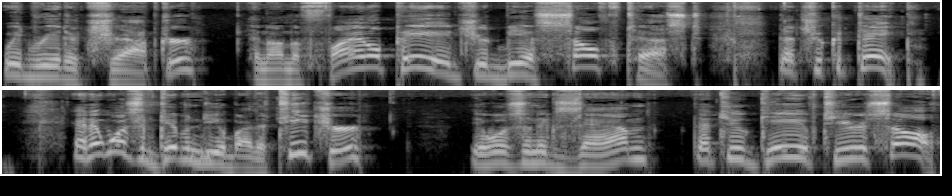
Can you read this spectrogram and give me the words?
We'd read a chapter, and on the final page, there'd be a self test that you could take. And it wasn't given to you by the teacher, it was an exam that you gave to yourself.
